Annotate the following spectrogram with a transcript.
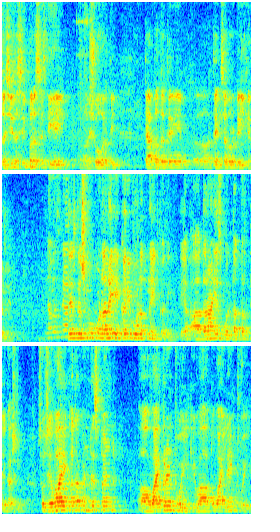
जशी जशी परिस्थिती येईल शोवरती त्या पद्धतीने त्यांच्याबरोबर डील केलं जाईल. नमस्कार. तेज देशमुख कोणालाही एकरी बोलत नाहीत कधी. ते आदरानेच बोलतात प्रत्येकाशी. सो जेव्हा एखादा कंटेस्टंट व्हायब्रंट होईल किंवा तो वायलेंट होईल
